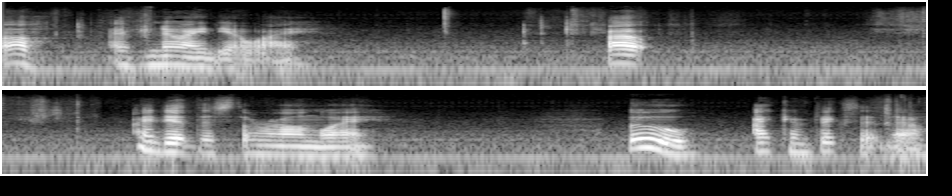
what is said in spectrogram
Oh, I have no idea why. Oh. I did this the wrong way. Ooh, I can fix it though.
